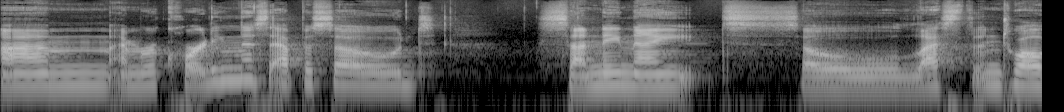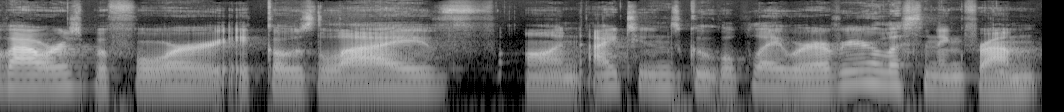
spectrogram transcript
Um, I'm recording this episode Sunday night, so less than 12 hours before it goes live on iTunes, Google Play, wherever you're listening from.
